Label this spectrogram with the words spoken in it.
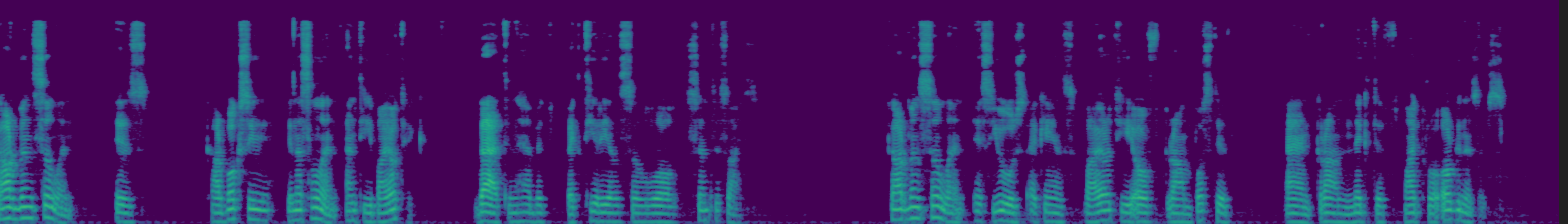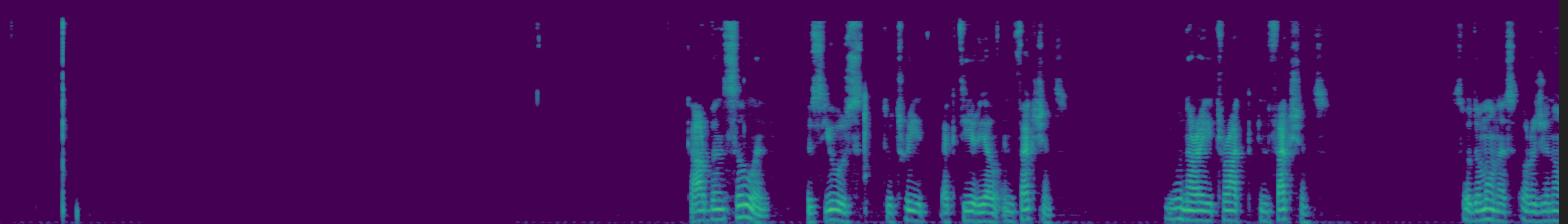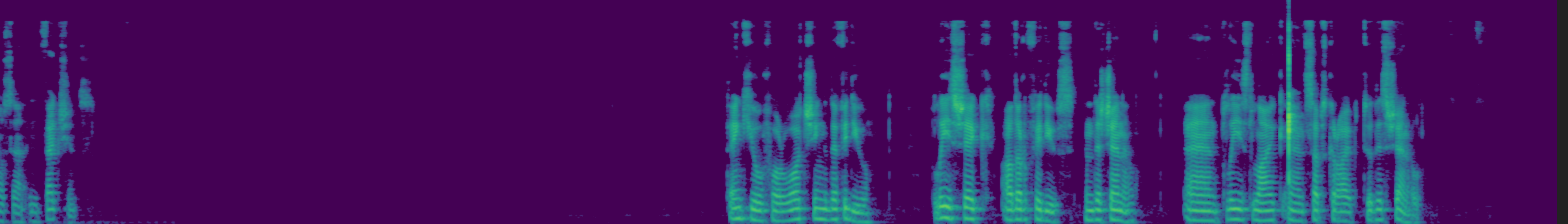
Carbenicillin is carboxypenicillin antibiotic that inhibit bacterial cell wall synthesis. Carbenicillin is used against variety of gram-positive and gram-negative microorganisms. Carbenicillin is used to treat bacterial infections, urinary tract infections, Pseudomonas aeruginosa infections. Thank you for watching the video. Please check other videos in the channel and please like and subscribe to this channel.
